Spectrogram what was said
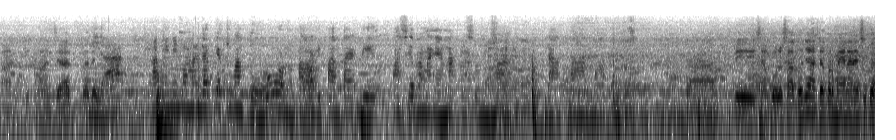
Man- manjat berarti? Iya kan ini memanjatnya cuma turun. Kalau di pantai di pasir nama enak di sini mah. Datar bagus Nah, di Sambolo satunya ada permainannya juga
